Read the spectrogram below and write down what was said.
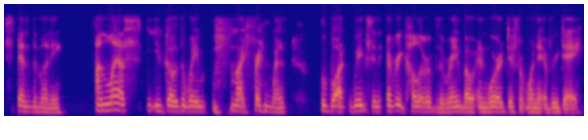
spend the money, unless you go the way my friend went, who bought wigs in every color of the rainbow and wore a different one every day.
